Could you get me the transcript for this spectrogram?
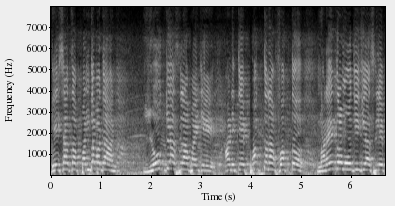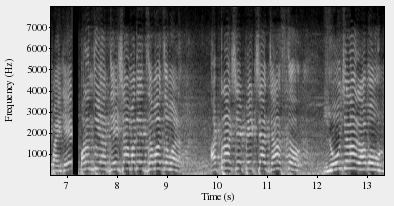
देशाचा पंतप्रधान योग्य असला पाहिजे आणि ते फक्त ना फक्त नरेंद्र मोदीजी असले पाहिजे. परंतु या देशामध्ये जवळजवळ अठराशे पेक्षा जास्त योजना राबवून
